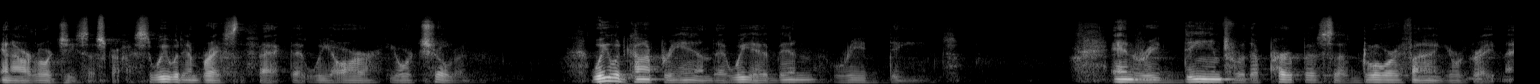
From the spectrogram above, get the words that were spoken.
in our Lord Jesus Christ. We would embrace the fact that we are your children we would comprehend that we have been redeemed. And redeemed for the purpose of glorifying your great name.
